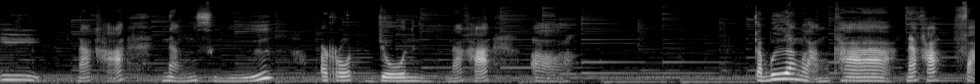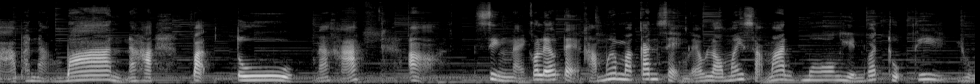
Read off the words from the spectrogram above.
อี้นะคะ หนังสือ รถยนต์นะคะกระเบื้องหลังคานะคะ ฝาผนังบ้านนะคะ ประตูนะคะ สิ่งไหนก็แล้วแต่ค่ะ เมื่อมากั้นแสงแล้วเราไม่สามารถมองเห็นวัตถุที่อยู่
